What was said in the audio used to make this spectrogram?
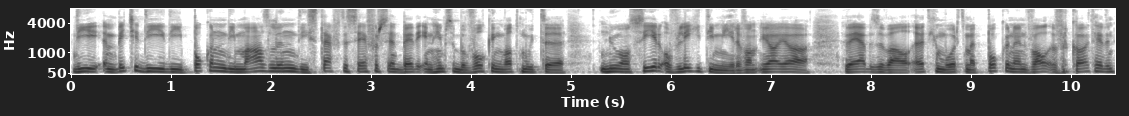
die een beetje die, die pokken, die mazelen, die sterftecijfers bij de inheemse bevolking wat moet uh, nuanceren of legitimeren. Van ja, ja, wij hebben ze wel uitgemoord met pokken en val, verkoudheden,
